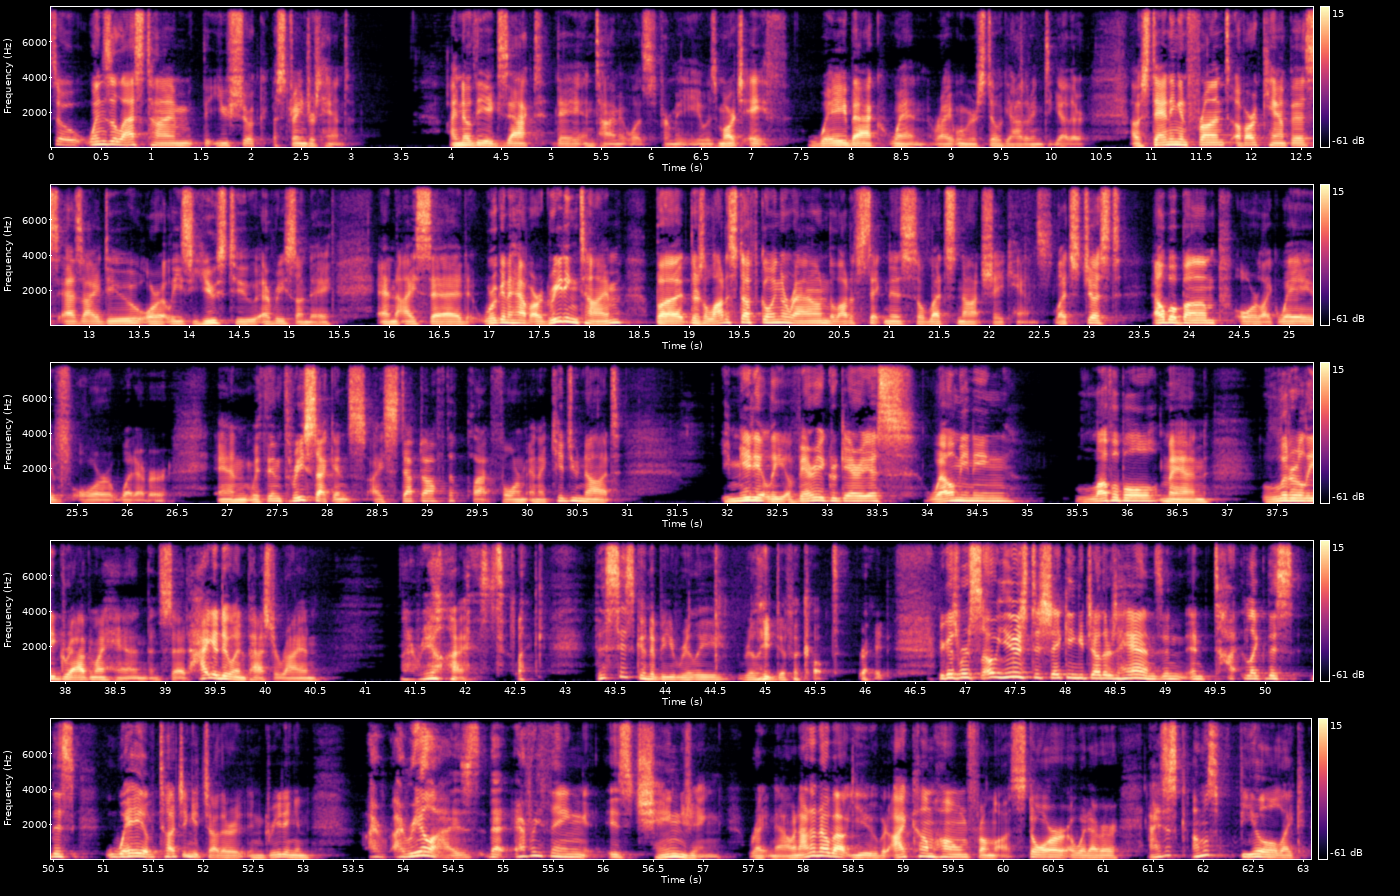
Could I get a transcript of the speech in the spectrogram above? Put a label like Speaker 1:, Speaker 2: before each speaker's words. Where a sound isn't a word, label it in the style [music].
Speaker 1: So, when's the last time that you shook a stranger's hand? I know the exact day and time it was for me. It was March 8th, way back when, right? When we were still gathering together. I was standing in front of our campus, as I do, or at least used to, every Sunday. And I said, We're going to have our greeting time, but there's a lot of stuff going around, a lot of sickness, so let's not shake hands. Let's just elbow bump or like wave or whatever. And within three seconds, I stepped off the platform, and I kid you not, immediately a very gregarious, well meaning, lovable man literally grabbed my hand and said, How you doing, Pastor Ryan? I [laughs] realized, like, this is going to be really, really difficult, [laughs] right? Because we're so used to shaking each other's hands and, and t- like this, this way of touching each other in greeting. And I, I realized that everything is changing right now. And I don't know about you, but I come home from a store or whatever, and I just almost feel like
